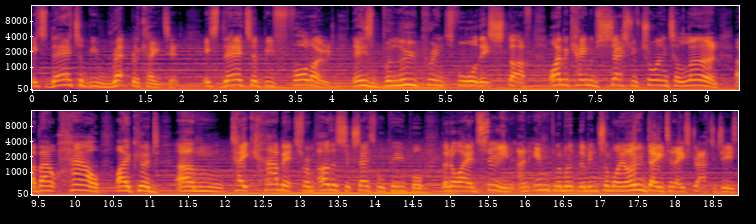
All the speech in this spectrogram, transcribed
It's there to be replicated. It's there to be followed. There's blueprints for this stuff. I became obsessed with trying to learn about how I could um, take habits from other successful people that I had seen and implement them into my own day to day strategies,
